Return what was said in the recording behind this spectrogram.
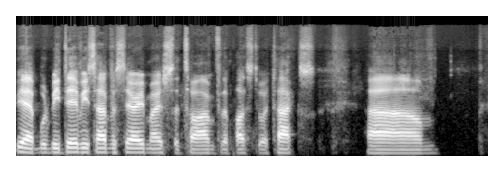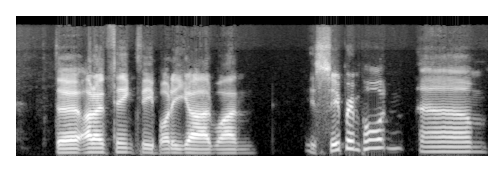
yeah would be Devious Adversary most of the time for the plus two attacks. Um, the I don't think the bodyguard one is super important. Um,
